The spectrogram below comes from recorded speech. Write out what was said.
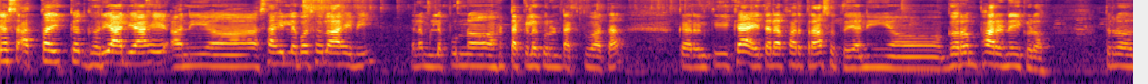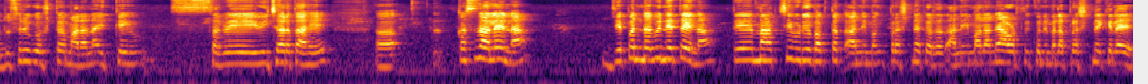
जस्ट आत्ता इतक्यात घरी आली आहे आणि साहिलला बसवलं आहे मी. त्याला म्हटलं पूर्ण टकलं करून टाकतो आता. कारण की काय त्याला फार त्रास होतो आहे आणि गरम फार नाही इकडं. तर दुसरी गोष्ट मला ना इतके सगळे विचारत आहे. कसं झालं आहे ना जे पण नवीन येतं आहे ना ते मागचे व्हिडिओ बघतात आणि मग प्रश्न करतात. आणि मला नाही आवडतं कोणी मला प्रश्न केला आहे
